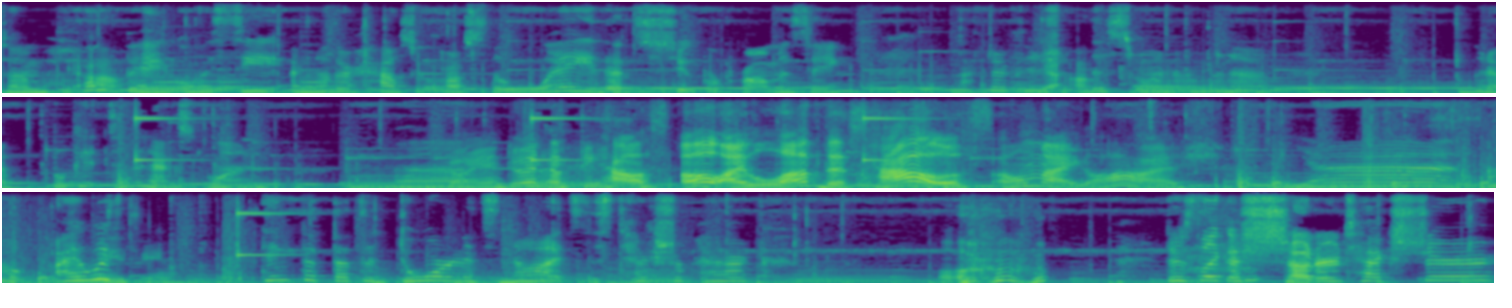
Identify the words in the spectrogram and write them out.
So I'm Yeah. hoping. Oh, I see another house across the way. That's super promising. After I finish Yeah. up this one, I'm gonna, I'm gonna book it to the next one. Uh, Going into an empty house. Oh, I love this house. Oh my gosh. yeah. Oh, I Amazing. think that that's a door, and it's not. It's this texture pack. oh There's like a shutter texture.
